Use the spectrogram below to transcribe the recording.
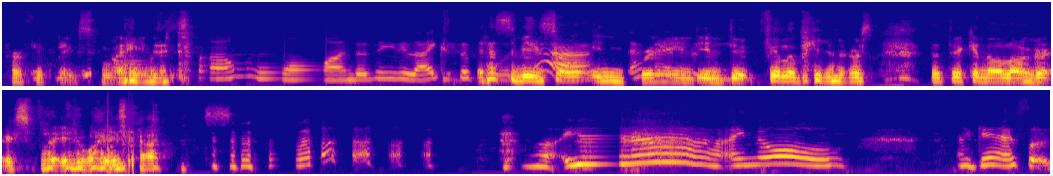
perfectly explain it. Someone that really likes the food. It has been so ingrained definitely. into Filipinos that we can no longer explain why it happens. Uh, yeah, I know. I guess so,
